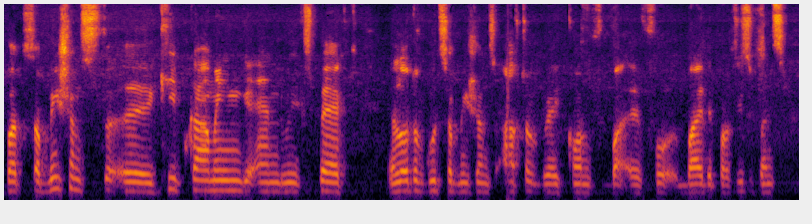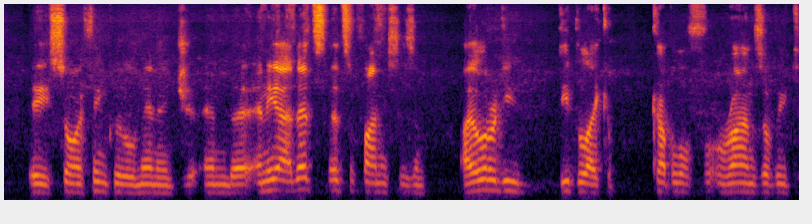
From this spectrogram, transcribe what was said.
but submissions uh, keep coming, and we expect a lot of good submissions after GR8Conf by, uh, for, by the participants. Uh, so I think we will manage, and uh, and yeah, that's that's a funny season. I already did like a couple of runs of it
